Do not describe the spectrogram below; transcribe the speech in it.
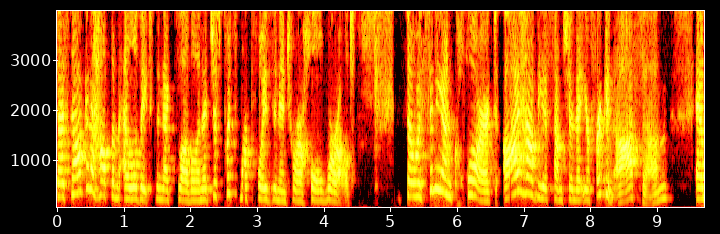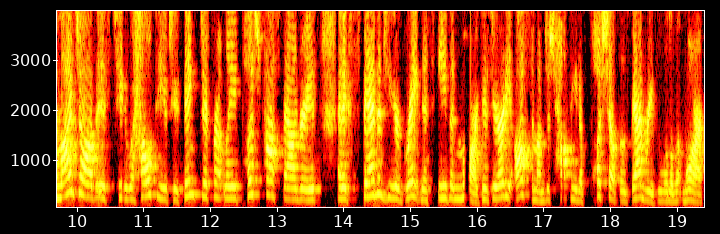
that's not going to help them elevate to the next level. And it just puts more poison into our whole world. So with Cindy Uncorked, I have the assumption that you're freaking awesome. And my job is to help you to think differently, push past boundaries, and expand into your greatness even more. Because you're already awesome. I'm just helping you to push out those boundaries a little bit more.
